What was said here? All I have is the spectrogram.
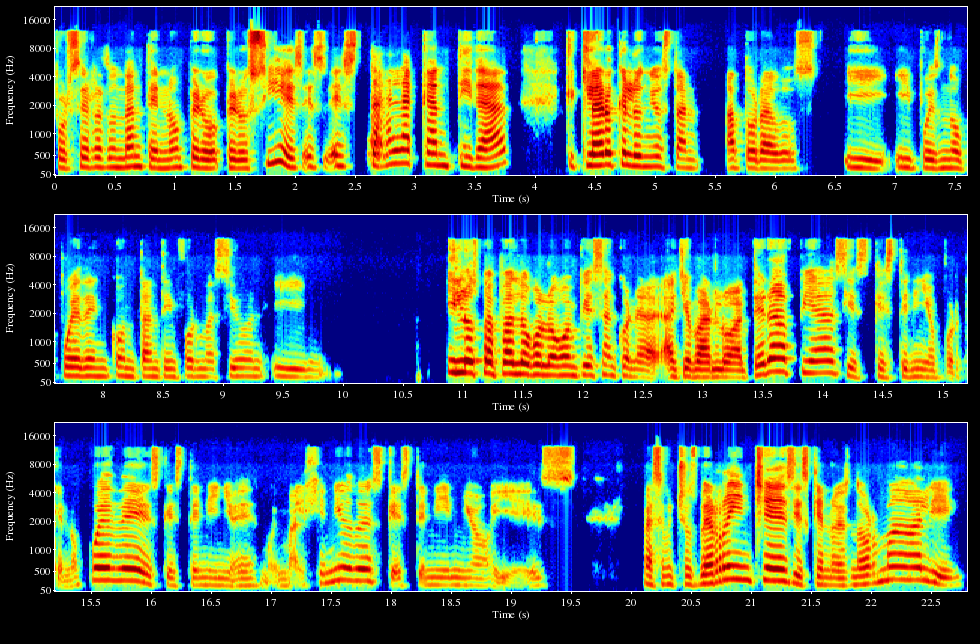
por ser redundante, ¿no? Pero, pero sí, es, es, es tal la cantidad que claro que los niños están atorados y, y pues no pueden con tanta información y y los papás luego, luego empiezan con a, llevarlo a terapia, si es que este niño, porque no puede? Es que este niño es muy mal geniado, es que este niño es, hace muchos berrinches y es que no es normal y,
